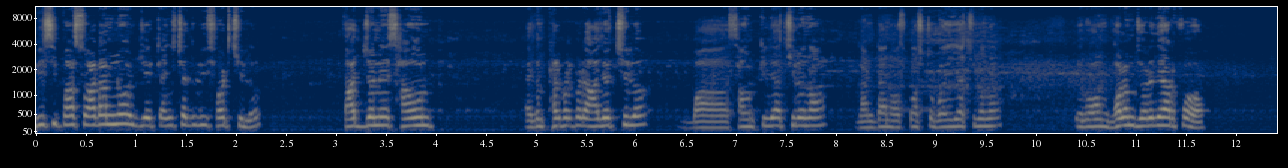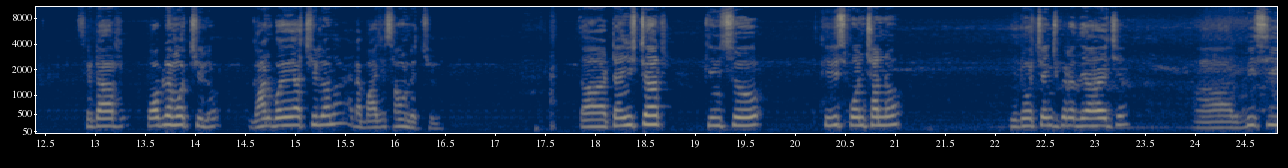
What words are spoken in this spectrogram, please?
বিসি পাঁচশো আটান্ন যে ট্রানজিস্টার দুটি শর্ট ছিল, তার জন্যে সাউন্ড একদম ফ্যালফ্যাল করে আজ হচ্ছিল বা সাউন্ড ক্লিয়ার ছিল না, গান টান অস্পষ্ট বোঝা যাচ্ছিল না এবং ভলিউম জোরে দেওয়ার পর সেটার প্রবলেম হচ্ছিল, গান বোঝা যাচ্ছিল না, একটা বাজে সাউন্ড হচ্ছিল। তা ট্রানজিস্টার তিনশো তিরিশ পঞ্চান্ন, দুটো চেঞ্জ করে দেওয়া হয়েছে। আর বিসি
